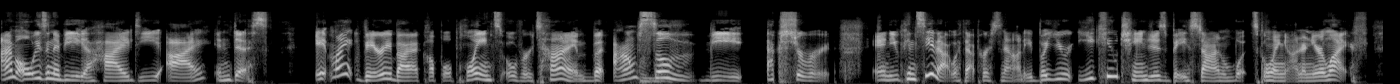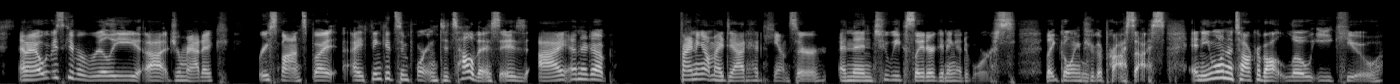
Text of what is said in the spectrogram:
I'm always going to be a high DI in DISC. It might vary by a couple points over time, but I'm mm-hmm. still the extrovert. And you can see that with that personality, but your EQ changes based on what's going on in your life. And I always give a really uh, dramatic response, but I think it's important to tell this is I ended up finding out my dad had cancer and then two weeks later getting a divorce, like going through the process. And you want to talk about low EQ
